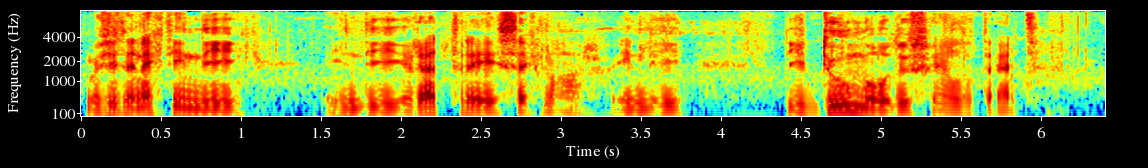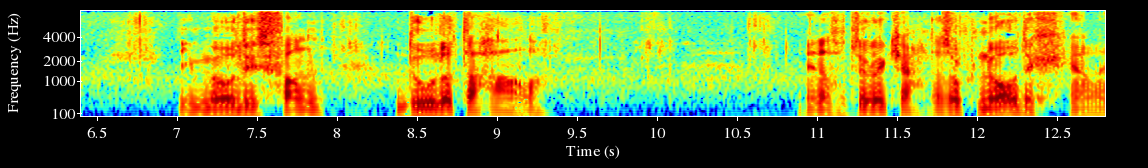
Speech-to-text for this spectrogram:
We zitten echt in die, in die red race, zeg maar. In die, die do-modus heel de tijd. Die modus van doelen te halen. En dat is natuurlijk, ja, dat is ook nodig. Ja.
